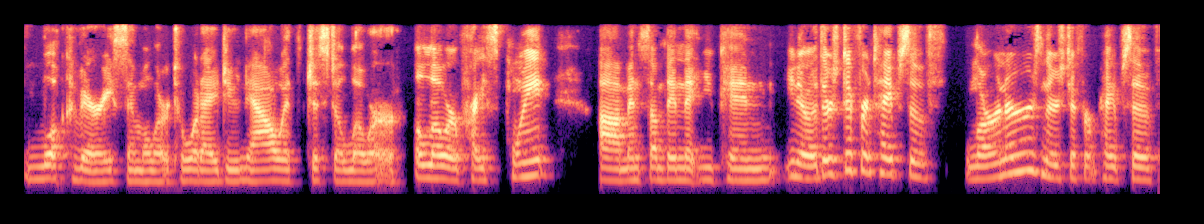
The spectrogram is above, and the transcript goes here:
look very similar to what I do now with just a lower a lower price point, um, and something that you can you know there's different types of learners and there's different types of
